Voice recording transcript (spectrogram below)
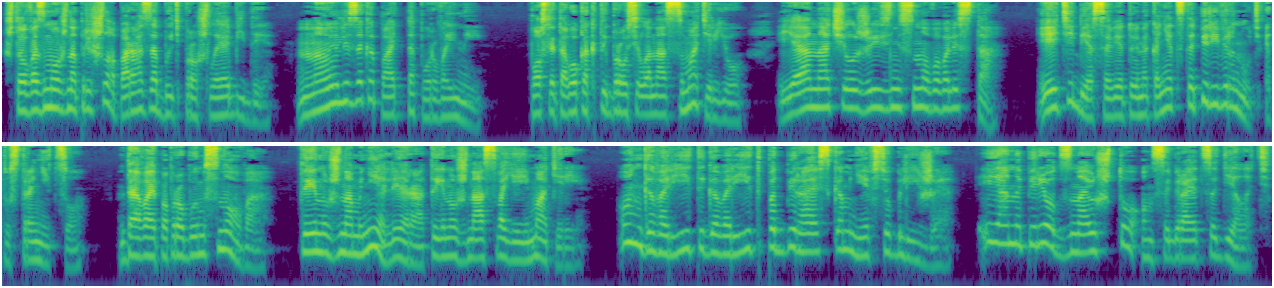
что, возможно, пришла пора забыть прошлые обиды, ну или закопать топор войны. После того, как ты бросила нас с матерью, я начал жизнь с нового листа. И тебе советую наконец-то перевернуть эту страницу. Давай попробуем снова. Ты нужна мне, Лера, ты нужна своей матери». Он говорит и говорит, подбираясь ко мне все ближе. Я наперед знаю, что он собирается делать.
